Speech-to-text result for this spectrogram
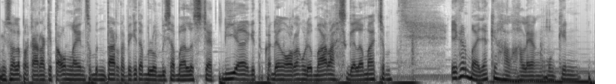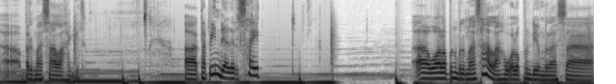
misalnya perkara kita online sebentar tapi kita belum bisa bales chat dia gitu. Kadang orang udah marah segala macem. Ini kan banyak ya hal-hal yang mungkin uh, bermasalah gitu. Uh, tapi di other side uh, walaupun bermasalah walaupun dia merasa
